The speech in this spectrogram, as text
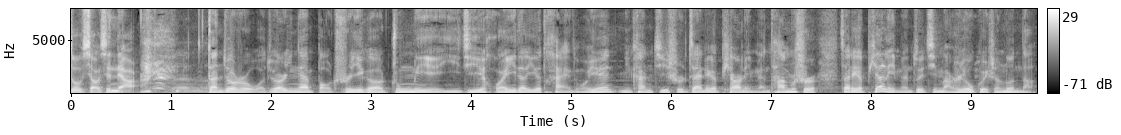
都小心点儿。但就是我觉得应该保持一个中立以及怀疑的一个态度，因为你看，即使在这个片儿里面，他们是在这个片里面最起码是有鬼神论的，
